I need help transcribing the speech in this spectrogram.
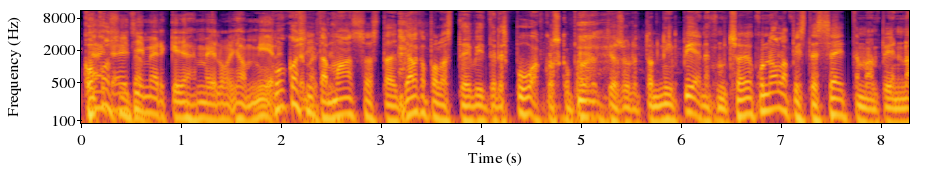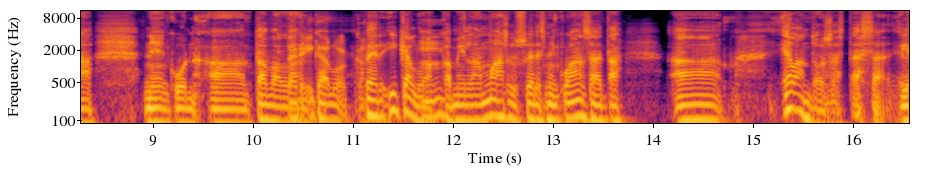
Koko Näitä siitä- esimerkkejä meillä on ihan mielettömästi. koko siitä massasta, jalkapallosta ei viitä edes puhua, koska prosenttiosuudet on niin pienet, mutta se on joku 0,7 pinnaa niin kuin, äh, tavallaan... Per ikäluokka. Per ikäluokka, mm. millä on mahdollisuus edes niin kuin ansaita äh, elantonsa tässä. Eli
